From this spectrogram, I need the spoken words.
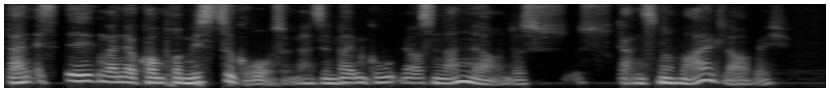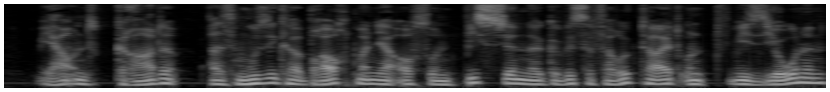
dann ist irgendwann der Kompromiss zu groß und dann sind wir im Guten auseinander und das ist ganz normal, glaube ich. Ja, und gerade als Musiker braucht man ja auch so ein bisschen eine gewisse Verrücktheit und Visionen,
